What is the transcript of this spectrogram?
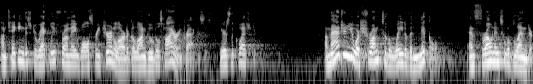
I'm taking this directly from a Wall Street Journal article on Google's hiring practices. Here's the question Imagine you are shrunk to the weight of a nickel and thrown into a blender.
